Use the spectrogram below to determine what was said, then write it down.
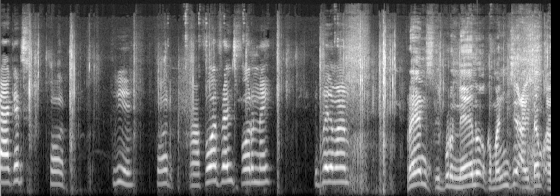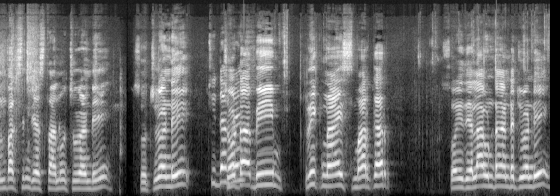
packets four three four four friends four ఉన్నాయి. ఇప్పుడైతే మనం ఫ్రెండ్స్ ఇప్పుడు నేను ఒక మంచి ఐటమ్ అన్బాక్సింగ్ చేస్తాను. చూడండి. సో చూడండి. Chhota Bheem trick nice marker so ఇది ఎలా ఉంటుందంటే చూడండి.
